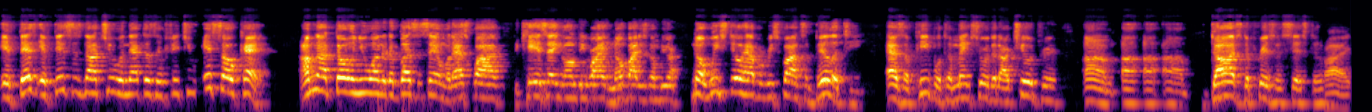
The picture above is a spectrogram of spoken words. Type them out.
If this if this is not you and that doesn't fit you, it's okay. I'm not throwing you under the bus and saying, well, that's why the kids ain't gonna be right, nobody's gonna be right. No, we still have a responsibility as a people to make sure that our children um, uh, uh, uh, dodge the prison system, right,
